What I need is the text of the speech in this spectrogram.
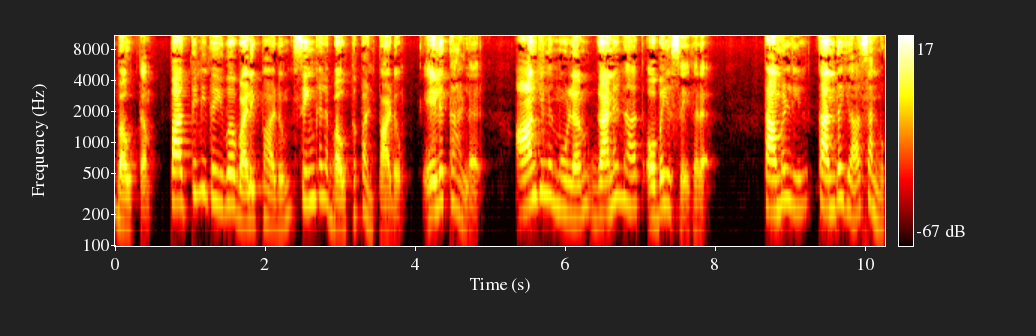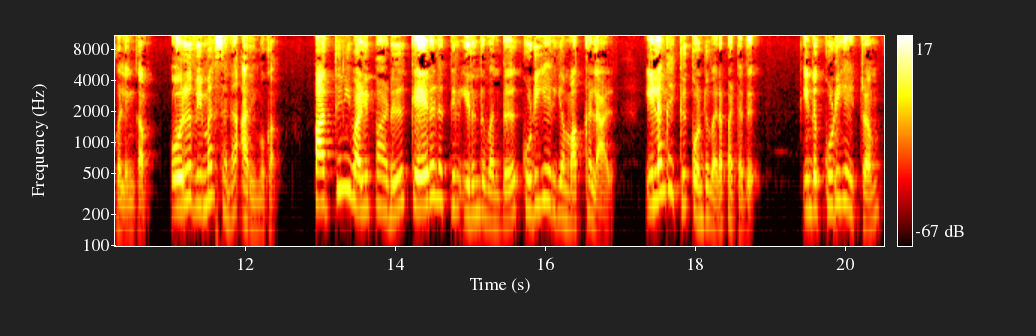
பௌத்தம். பத்தினி தெய்வ வழிபாடும் சிங்கள பௌத்த பண்பாடும். எழுத்தாளர். ஆங்கிலம் மூலம் கணநாத் ஒபயசேகர தமிழில் கந்தையா சண்முகலிங்கம். ஒரு விமர்சன அறிமுகம். பத்தினி வழிபாடு கேரளத்தில் இருந்து வந்து குடியேறிய மக்களால் இலங்கைக்கு கொண்டு வரப்பட்டது இந்த குடியேற்றம்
